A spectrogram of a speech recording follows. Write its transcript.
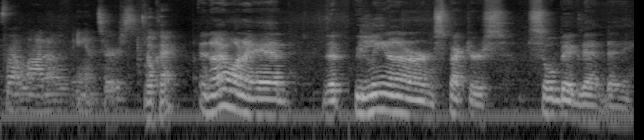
for a lot of answers. Okay. And I want to add that we lean on our inspectors so big that day.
